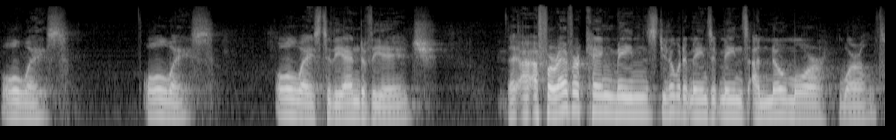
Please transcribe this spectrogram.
always, always, always to the end of the age. A forever king means, do you know what it means? It means a no more world.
